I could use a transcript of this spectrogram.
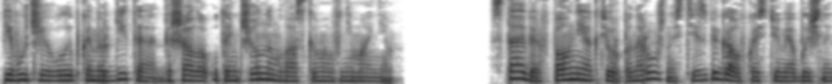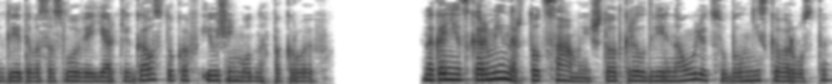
Певучая улыбка Мюргита дышала утонченным ласковым вниманием. Стабер, вполне актер по наружности, избегал в костюме обычных для этого сословия ярких галстуков и очень модных покроев. Наконец, Карминер, тот самый, что открыл дверь на улицу, был низкого роста.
